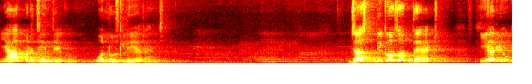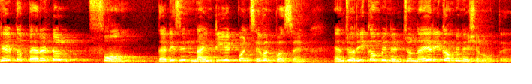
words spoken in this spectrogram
यहाँ पर जीन देखो, वो loosely arrange just because of that here you get the parental form that is in 98.7 percent and जो रिकम्बिनेंट जो नए रिकम्बिनेशन होते हैं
